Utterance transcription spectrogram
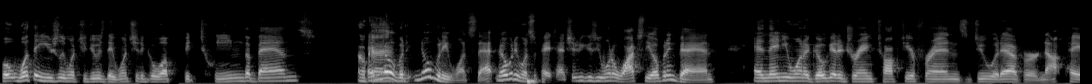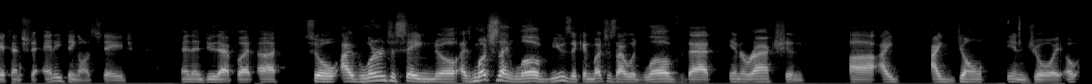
But what they usually want you to do is they want you to go up between the bands, Okay. and nobody nobody wants that. Nobody wants to pay attention because you want to watch the opening band, and then you want to go get a drink, talk to your friends, do whatever, not pay attention to anything on stage, and then do that. But uh, so I've learned to say no. As much as I love music, and much as I would love that interaction, uh, I I don't enjoy. Oh,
